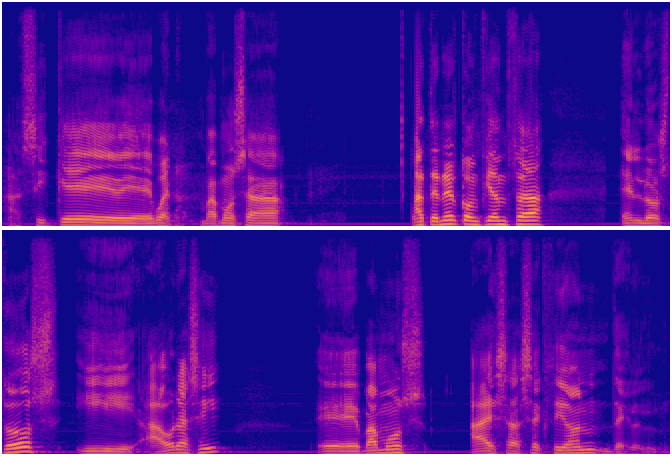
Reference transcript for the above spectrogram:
Así que, bueno, vamos a, a tener confianza en los dos y ahora sí, eh, vamos a esa sección del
